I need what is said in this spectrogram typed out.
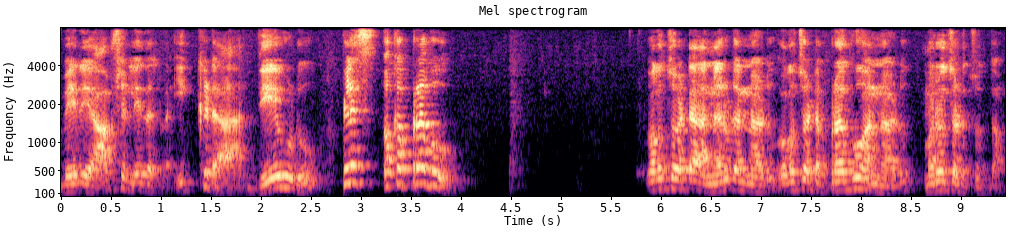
వేరే ఆప్షన్ లేదు అక్కడ. ఇక్కడ దేవుడు ప్లస్ ఒక ప్రభు. ఒక చోట నరుడు అన్నాడు ఒక చోట ప్రభు అన్నాడు మరో చోట చూద్దాం.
